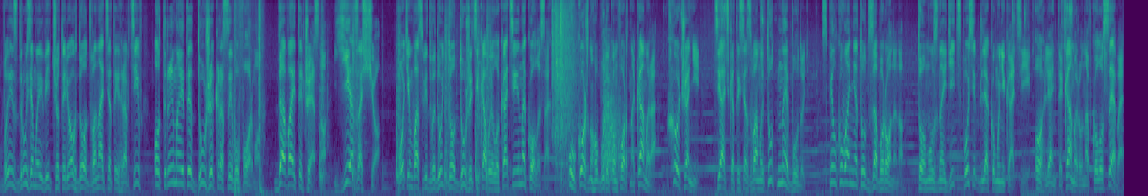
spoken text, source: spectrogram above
Ви з друзями від 4 до 12 гравців отримаєте дуже красиву форму. Давайте чесно, є за що. Потім вас відведуть до дуже цікавої локації на колесах. У кожного буде комфортна камера, хоча ні, цяцькатися з вами тут не будуть. Спілкування тут заборонено. Тому знайдіть спосіб для комунікації. Огляньте камеру навколо себе.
